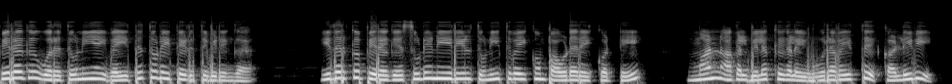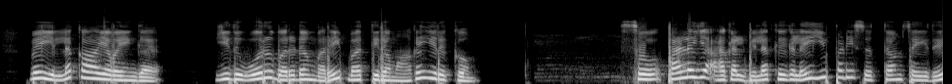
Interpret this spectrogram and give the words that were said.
பிறகு ஒரு துணியை வைத்து துடைத்தெடுத்து விடுங்க. இதற்கு பிறகு சுடுநீரில் துணி துவைக்கும் பவுடரை கொட்டி மண் அகல் விளக்குகளை ஊற வைத்து கழுவி வெயில்ல காய வைங்க. இது ஒரு வருடம் வரை பத்திரமாக இருக்கும். ஸோ பழைய அகல் விளக்குகளை இப்படி சுத்தம் செய்து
